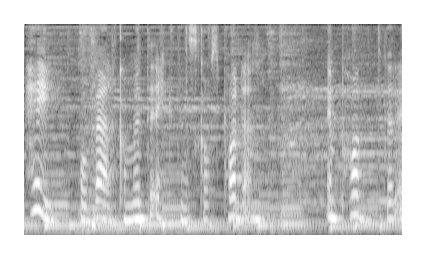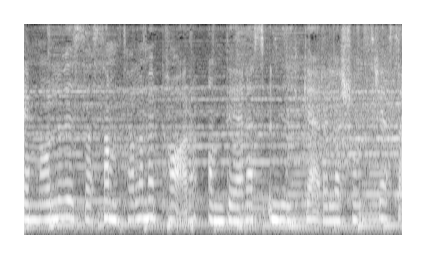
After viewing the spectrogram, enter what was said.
Hej och välkommen till Äktenskapspodden. En podd där Emma och Lovisa samtalar med par om deras unika relationsresa.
